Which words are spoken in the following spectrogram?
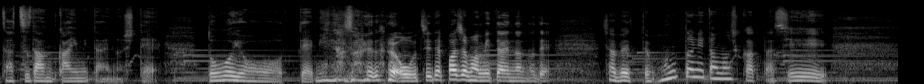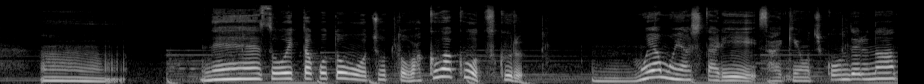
雑談会みたいのして「どうよ」ってみんなそれぞれお家でパジャマみたいなので 喋って本当に楽しかったしうんねそういったことをちょっとワクワクを作る、うん、もやもやしたり最近落ち込んでるな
